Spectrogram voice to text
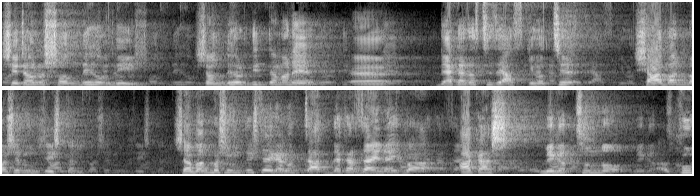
সেটা হলো সন্দেহর দিন। সন্দেহর দিনটা মানে দেখা যাচ্ছে যে আজকে হচ্ছে শাবান মাসের উনত্রিশ তারিখ। শাবান মাসের উনত্রিশ তারিখ এখন চাঁদ দেখা যায় নাই বা আকাশ মেঘাচ্ছন্ন, খুব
